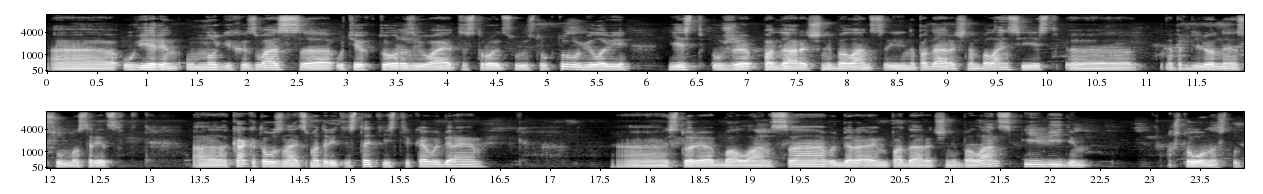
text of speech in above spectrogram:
А, уверен, у многих из вас, а, у тех, кто развивает и строит свою структуру Вилови, есть уже подарочный баланс. И на подарочном балансе есть э, определенная сумма средств. А, как это узнать? Смотрите, статистика выбираем. История баланса. Выбираем подарочный баланс. И видим, что у нас тут.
